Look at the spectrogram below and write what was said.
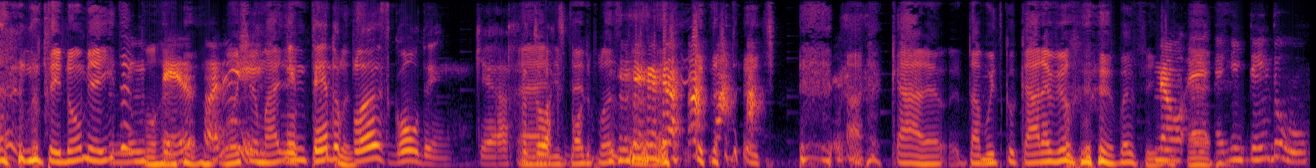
não tem nome ainda, Nintendo, porra. Olha Vou aí. chamar de Nintendo, Nintendo Plus. Plus Golden, que é, é do Nintendo Plus Golden. Exatamente. Ah, cara, tá muito com o cara, viu? Enfim, não, é, é, é Nintendo U.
